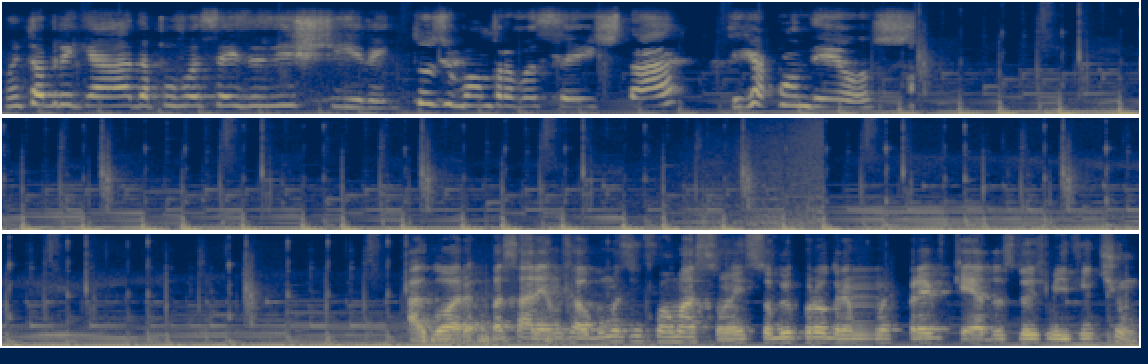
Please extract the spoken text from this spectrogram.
Muito obrigada por vocês existirem. Tudo de bom para vocês, tá? Fica com Deus. Agora, passaremos algumas informações sobre o programa Prevquedas 2021.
